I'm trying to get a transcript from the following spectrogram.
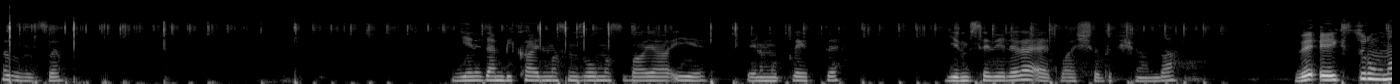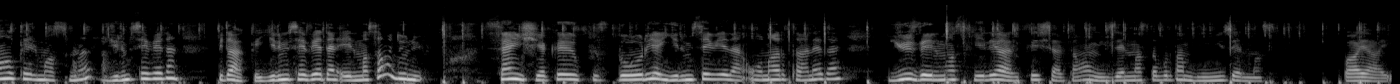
Hızlı hızlı. Yeniden bir kayılmasımız olması bayağı iyi. Beni mutlu etti. 20 seviyelere evet başladık şu anda. Ve ekstra 16 elmas mı? 20 seviyeden bir dakika 20 seviyeden elmasa mı dönüyor? Sen şaka yapıyorsun. Doğru ya 20 seviyeden 10'ar taneden 100 elmas geliyor arkadaşlar tamam mı? 100 elmas da buradan 1100 elmas. Bayağı iyi.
